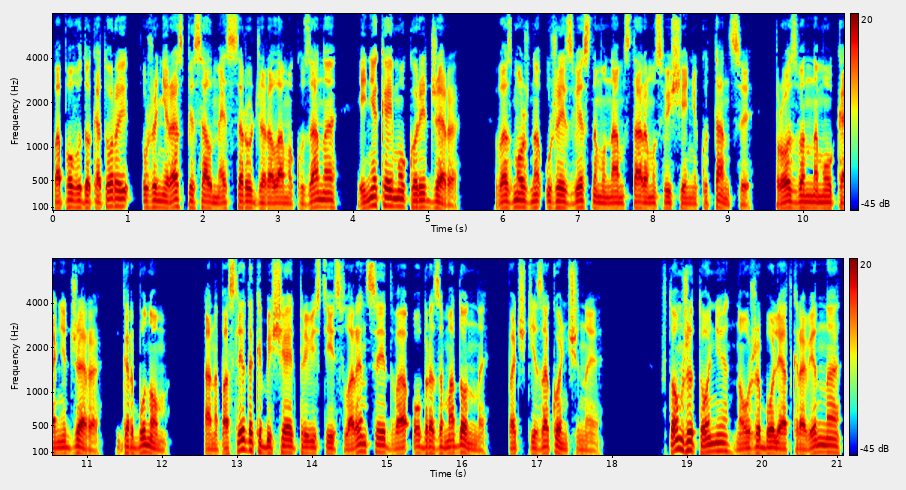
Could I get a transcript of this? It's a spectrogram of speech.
по поводу которой уже не раз писал мессеру Джераламо Кузана и некоему Кориджера, возможно, уже известному нам старому священнику Танцы, прозванному Каниджера, Горбуном, а напоследок обещает привезти из Флоренции два образа Мадонны, почти законченные. В том же тоне, но уже более откровенно,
